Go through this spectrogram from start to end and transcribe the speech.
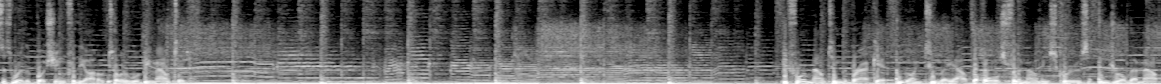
This is where the bushing for the auto tiller will be mounted. Before mounting the bracket, I'm going to lay out the holes for the mounting screws and drill them out.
